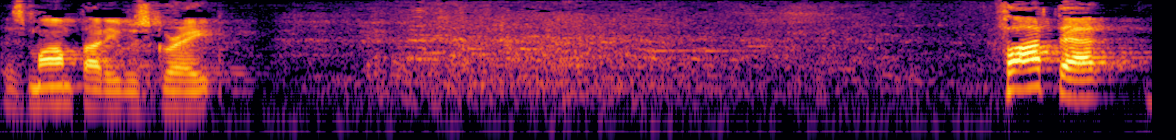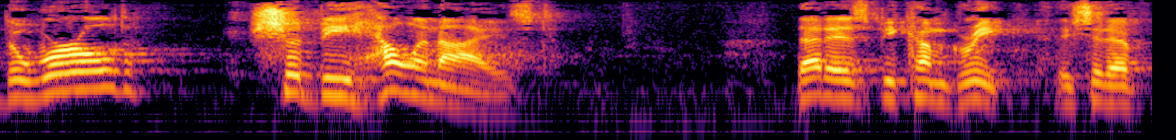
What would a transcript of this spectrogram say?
His mom thought he was great. thought that the world should be Hellenized. That is, become Greek. They should have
